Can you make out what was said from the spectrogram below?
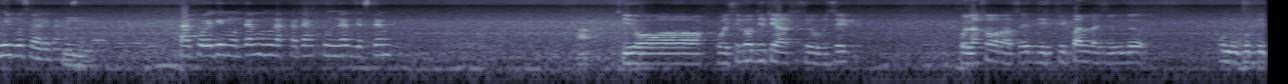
উনিশ বছর আগে দেখাইছিল। তারপরে দিয়ে মধ্যে কোনো ডাক্তার দেখা কোন জায়গায় ইও কৈছিল যেতিয়া আসছে অভিষেক। কৈলাসর আছে ডিস্ট্রিক্ট পাল্লাইছে বলে অনুকুটি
